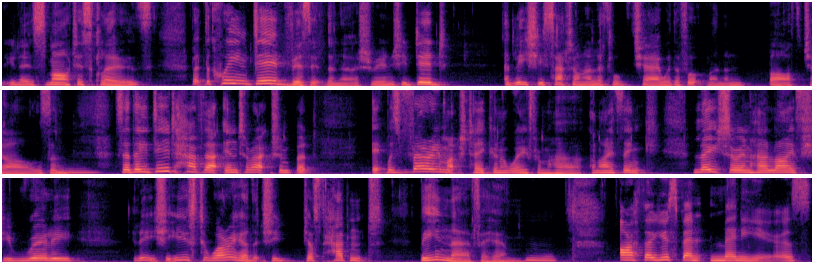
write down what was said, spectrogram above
you know, smartest clothes. But the Queen did visit the nursery, and she did, at least she sat on a little chair with a footman and Bath Charles. And mm. so they did have that interaction, but it was very much taken away from her. And I think later in her life, she really she used to worry her that she just hadn't been there for him. Mm. Arthur, you spent many years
